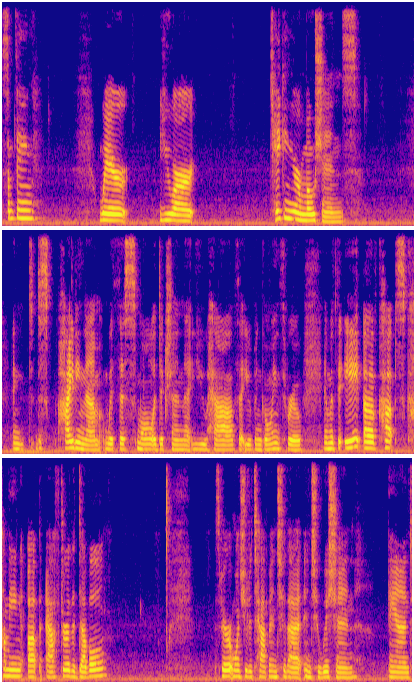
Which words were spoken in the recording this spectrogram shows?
something where you are taking your emotions and just hiding them with this small addiction that you have that you've been going through. And with the Eight of Cups coming up after the Devil, Spirit wants you to tap into that intuition and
